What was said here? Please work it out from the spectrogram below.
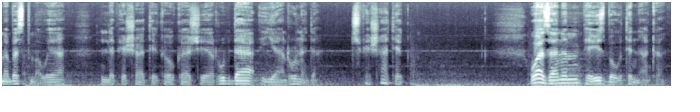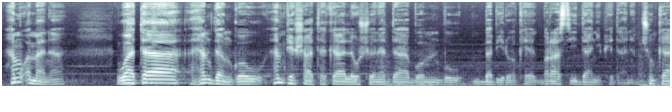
مەبەستم ئەوەیە لە پێشهاتێک ئەو کاشێ رووبدا یان روونەدا. چ پێشهاتێک؟ وازانم پێویست بە وتن ناکا. هەموو ئەمانە، واتە هەم دەنگۆ و هەم پێشهاتەکە لەو شوێنەدا بۆ من بوو بە بیرۆکەیەک بەڕاستی دانی پێدانێم، چونکە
